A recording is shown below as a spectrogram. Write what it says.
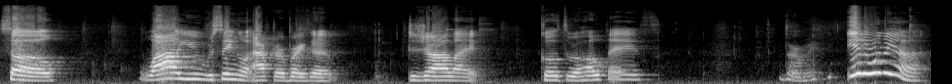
So while you were single after a breakup, did y'all like go through a whole phase? Tell me. Either one of y'all.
